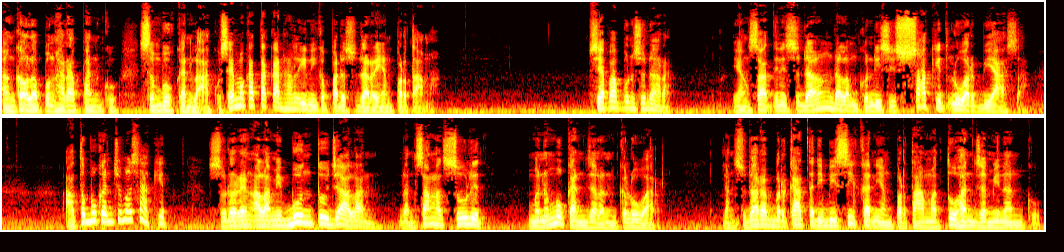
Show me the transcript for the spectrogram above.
engkaulah pengharapanku, sembuhkanlah aku. Saya mau katakan hal ini kepada saudara yang pertama. Siapa pun saudara, yang saat ini sedang dalam kondisi sakit luar biasa. Atau bukan cuma sakit, Saudara yang alami buntu jalan dan sangat sulit menemukan jalan keluar. Dan saudara berkata di bisikan yang pertama, Tuhan jaminanku.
